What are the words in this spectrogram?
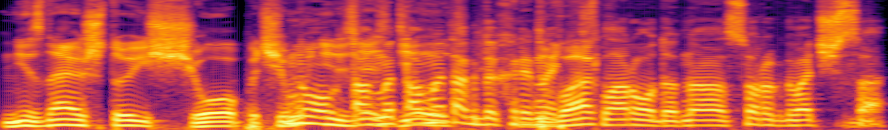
Не знаю, что еще. Почему Ну, нельзя там, и- там и сделать так до хрена два кислорода на 42 часа. Два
